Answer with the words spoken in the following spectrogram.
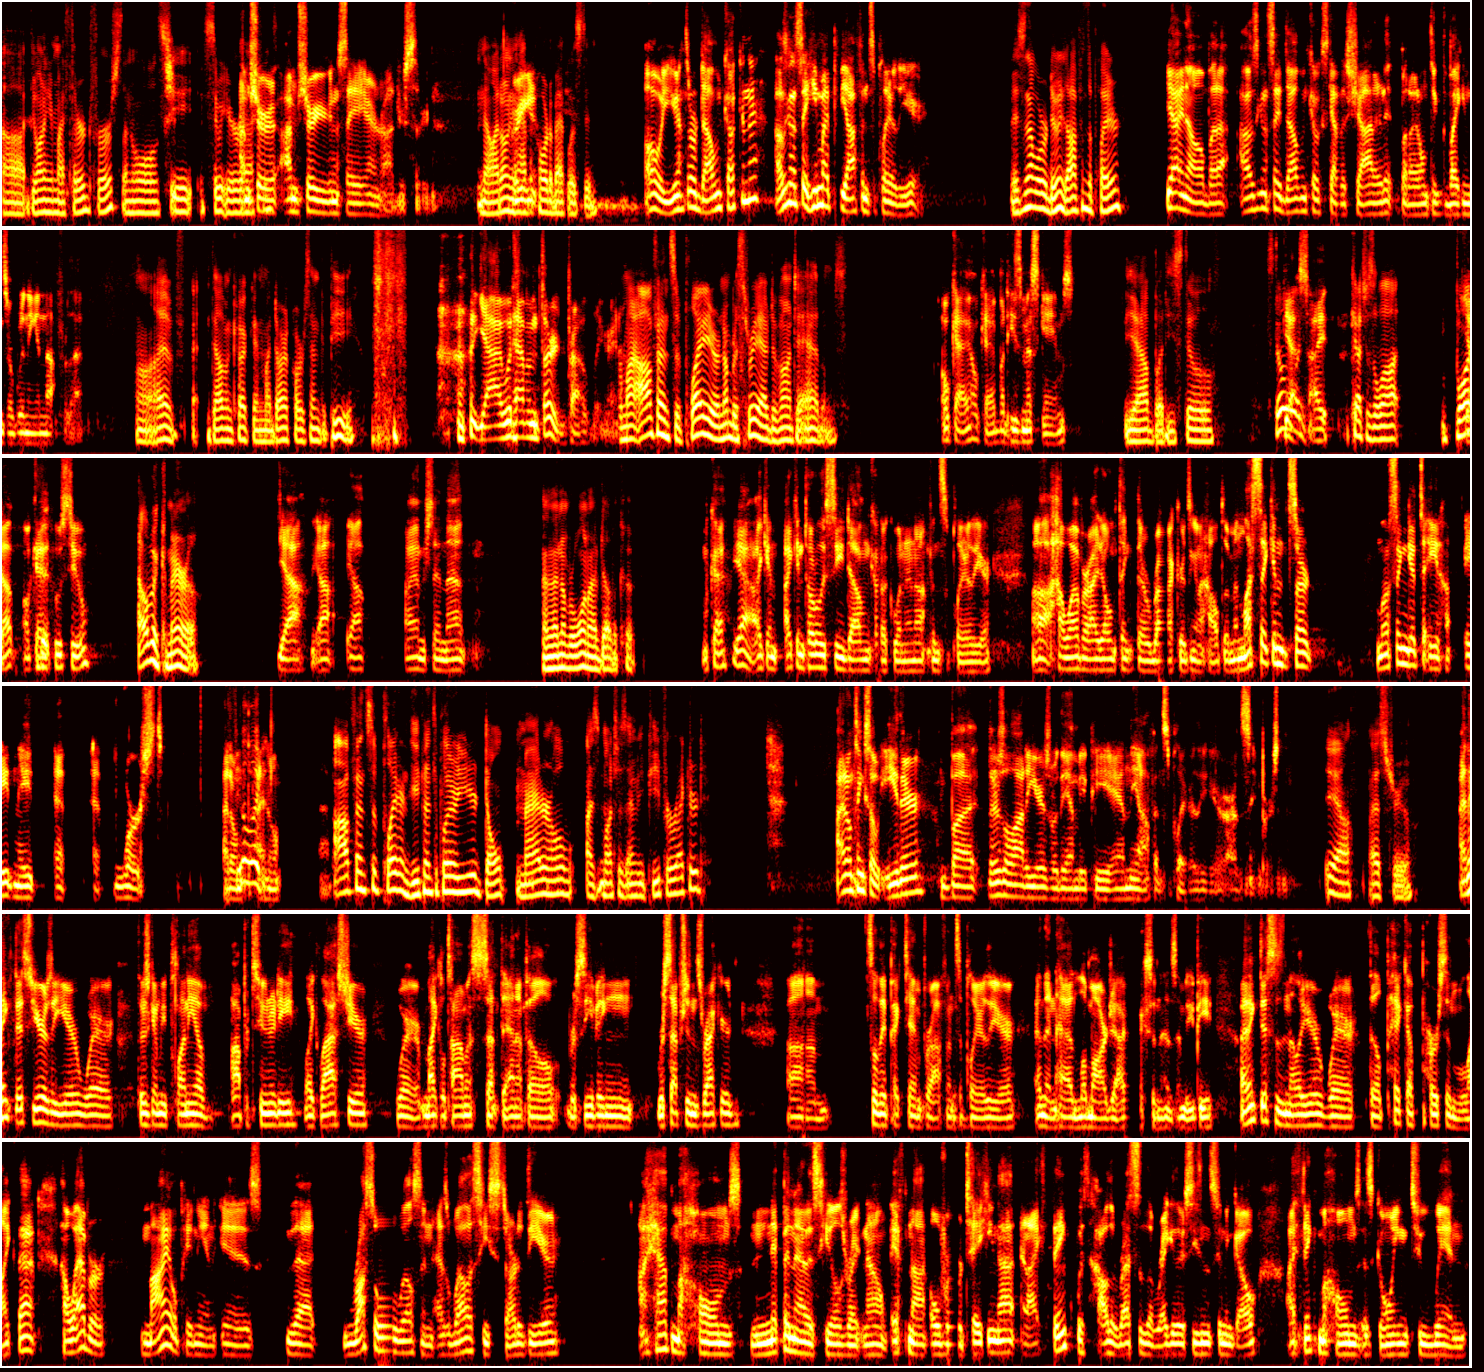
Uh, do you want to hear my third first? Then we'll see see what your. I'm sure. I'm sure you're going to say Aaron Rodgers third. No, I don't even have a quarterback listed. Oh, you going to throw Dalvin Cook in there? I was going to say he might be offensive player of the year. Isn't that what we're doing? Is offensive player? Yeah, I know, but I was going to say Dalvin Cook's got a shot at it, but I don't think the Vikings are winning enough for that. Uh, I have Dalvin Cook and my dark horse MVP. yeah, I would have him third probably. Right. For my offensive player, number three, I have Davante Adams. Okay, okay, but he's missed games. Yeah, but he's still still Yes, I. catches a lot. But Yep. Okay. the- Who's two? Alvin Kamara. Yeah, yeah, yeah. I understand that. And then number one, I have Dalvin Cook. Okay, yeah, I can I can totally see Dalvin Cook winning Offensive Player of the Year. Uh, however, I don't think their record's going to help them unless they can start, unless they can get to eight eight and eight at at worst. I don't. feel like- I don't. Offensive player and defensive player of the year don't matter all, as much as MVP for record. I don't think so either. But there's a lot of years where the MVP and the Offensive Player of the Year are the same person. Yeah, that's true. I think this year is a year where there's going to be plenty of opportunity, like last year, where Michael Thomas set the NFL receiving receptions record. Um, So they picked him for offensive player of the year and then had Lamar Jackson as MVP. I think this is another year where they'll pick a person like that. However, my opinion is that Russell Wilson, as well as he started the year, I have Mahomes nipping at his heels right now, if not overtaking that. And I think with how the rest of the regular season is going to go, I think Mahomes is going to win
